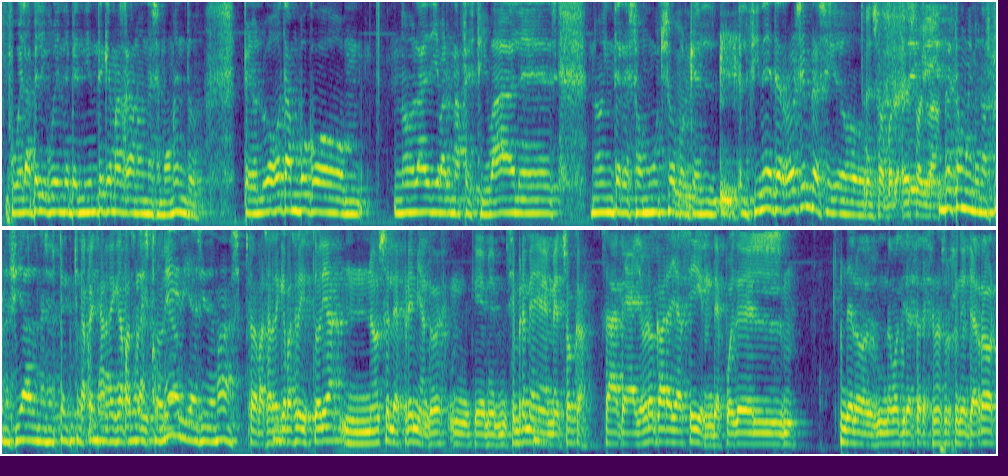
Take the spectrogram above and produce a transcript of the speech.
Fue la película independiente que más ganó en ese momento. Pero luego tampoco mm, no la llevaron a festivales, no interesó mucho porque el, el cine de terror siempre ha sido. Eso, eso iba. Siempre está muy menospreciado en ese aspecto. Que a Es pesar como, de que ha pasado la las historia- comedias y demás. Claro, a pesar de que pasa la historia, no se les premia, entonces mm, que me- siempre me, me choca. O sea, que yo creo que ahora ya sí, después del, de los nuevos directores que están surgiendo de terror,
